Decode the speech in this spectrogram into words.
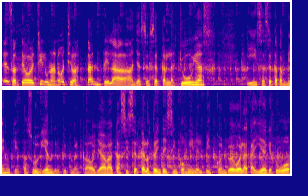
En Santiago de Chile una noche bastante helada, ¿eh? ya se acercan las lluvias y se acerca también que está subiendo el criptomercado, ya va casi cerca de los 35.000 el Bitcoin, luego de la caída que tuvo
